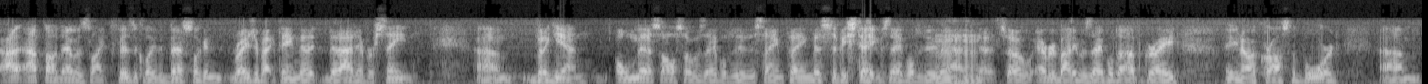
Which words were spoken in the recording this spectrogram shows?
I, I thought that was like physically the best looking Razorback team that that I'd ever seen. Um, but again, Ole Miss also was able to do the same thing. Mississippi State was able to do that. Mhm. So everybody was able to upgrade, you know, across the board. Um,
